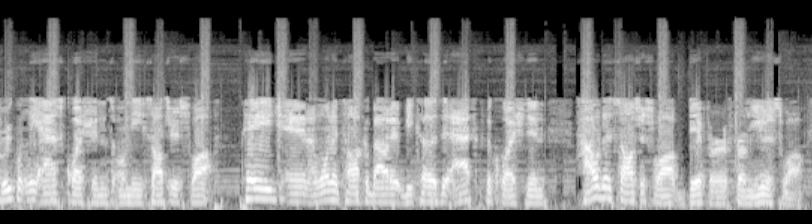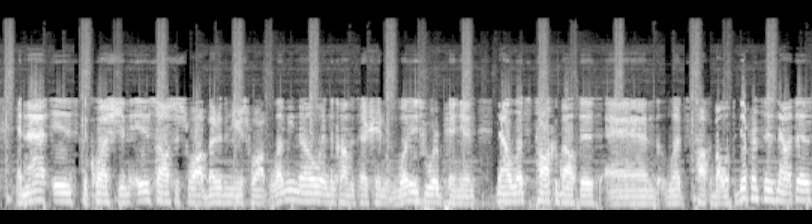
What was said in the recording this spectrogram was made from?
frequently asked questions on the Sausage Swap page, and I want to talk about it because it asks the question, how does SaucerSwap differ from Uniswap? And that is the question, is SaucerSwap better than Uniswap? Let me know in the comment section, what is your opinion? Now let's talk about this and let's talk about what the difference is. Now it says,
